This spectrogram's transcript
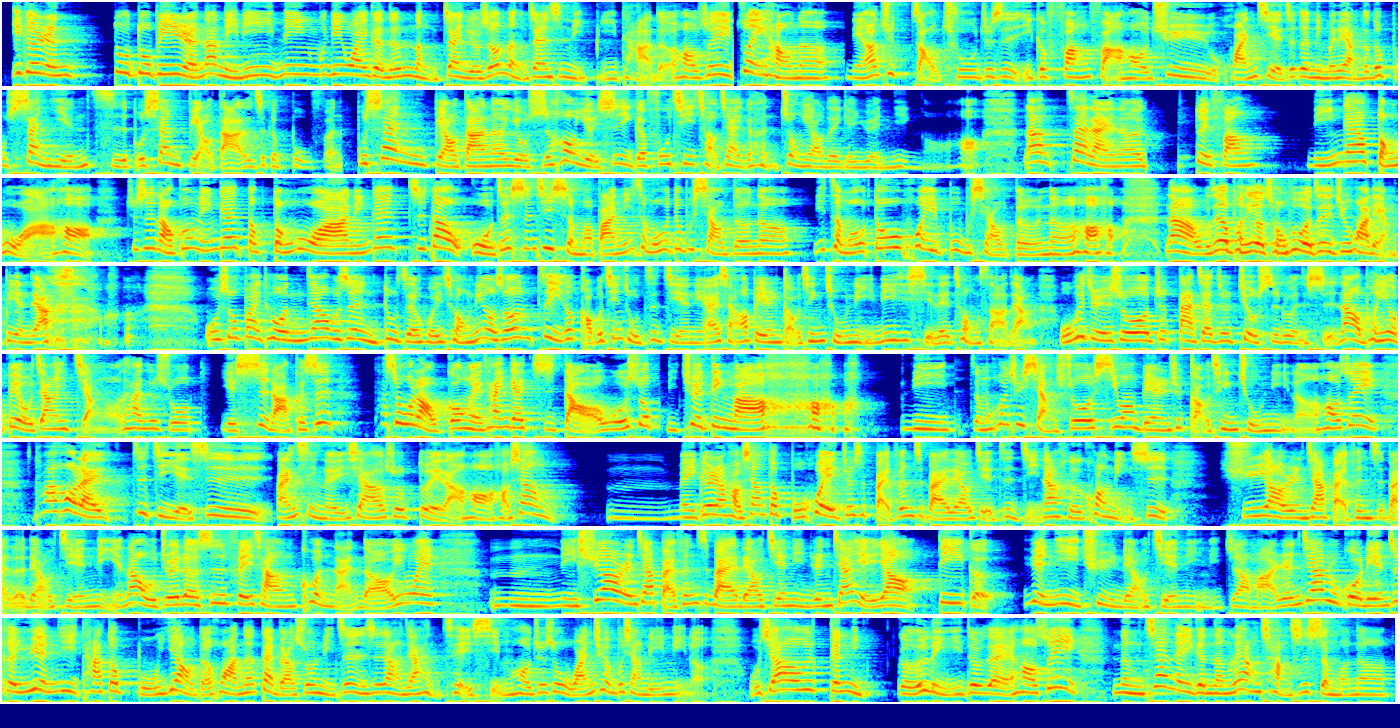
一个人。咄咄逼人，那你另另另外一个人冷战，有时候冷战是你逼他的哈，所以最好呢，你要去找出就是一个方法哈，去缓解这个你们两个都不善言辞、不善表达的这个部分。不善表达呢，有时候也是一个夫妻吵架一个很重要的一个原因哦哈。那再来呢，对方你应该要懂我啊，哈，就是老公，你应该懂懂我啊，你应该知道我在生气什么吧？你怎么会都不晓得呢？你怎么都会不晓得呢？哈，那我这个朋友重复了这句话两遍，这样子。我说拜托，人家不是你肚子的蛔虫，你有时候自己都搞不清楚自己，你还想要别人搞清楚你，你血泪冲啥这样？我会觉得说，就大家就就事论事。那我朋友被我这样一讲哦，他就说也是啦，可是他是我老公诶，他应该知道。我说你确定吗？你怎么会去想说希望别人去搞清楚你呢？哈，所以他后来自己也是反省了一下，说对了哈，好像嗯，每个人好像都不会就是百分之百了解自己，那何况你是需要人家百分之百的了解你？那我觉得是非常困难的哦，因为嗯，你需要人家百分之百了解你，人家也要第一个。愿意去了解你，你知道吗？人家如果连这个愿意他都不要的话，那代表说你真的是让人家很刺心哈，就是完全不想理你了，我就要跟你隔离，对不对？哈，所以冷战的一个能量场是什么呢？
